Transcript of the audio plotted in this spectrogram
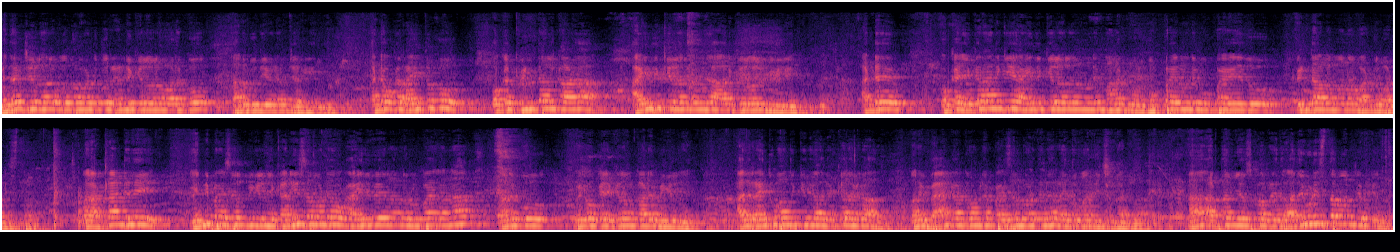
మెదక్ జిల్లాలో కొంతవరకు రెండు కిలోల వరకు తరుగు తీయడం జరిగింది. అంటే ఒక రైతుకు ఒక క్వింటల్ కాడ ఐదు కిలోల నుండి ఆరు కిలోలు మిగిలింది. అంటే ఒక ఎకరానికి ఐదు కిలోల నుండి మనకు ముప్పై నుండి ముప్పై ఐదు క్వింటాల మనం వడ్లు పండిస్తాం. మరి అట్లాంటిది ఎన్ని పైసలు మిగిలినాయి? కనీసం అంటే ఒక ఐదు వేల రూపాయలన్నా మనకు మీకు ఒక ఎకరం కాడ మిగిలినాయి. అది రైతు బంధు కింద అది ఎక్కడ రాదు మనకి బ్యాంక్ అకౌంట్లో పైసలు పడితేనే రైతు బంధు ఇచ్చినట్లు. అర్థం చేసుకోవాలి అది కూడా ఇస్తామని చెప్పింది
